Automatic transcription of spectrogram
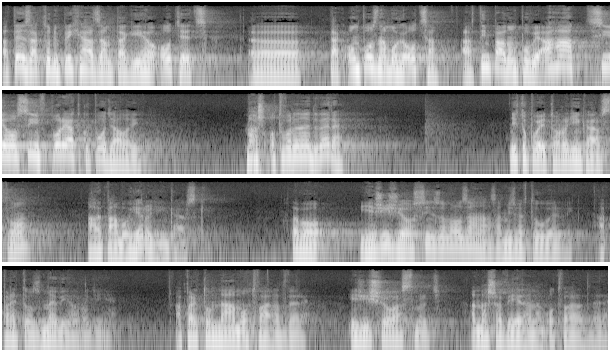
A ten, za ktorým prichádzam, tak jeho otec, e, tak on pozná môjho otca. A tým pádom povie, aha, si jeho syn v poriadku, poď ďalej. Máš otvorené dvere. Nie to povie to rodinkárstvo, ale Pán Boh je rodinkársky. Lebo Ježiš, jeho syn, zomrel za nás a my sme v to uverili. A preto sme v jeho rodine. A preto nám otvára dvere. Ježišova smrť a naša viera nám otvára dvere.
